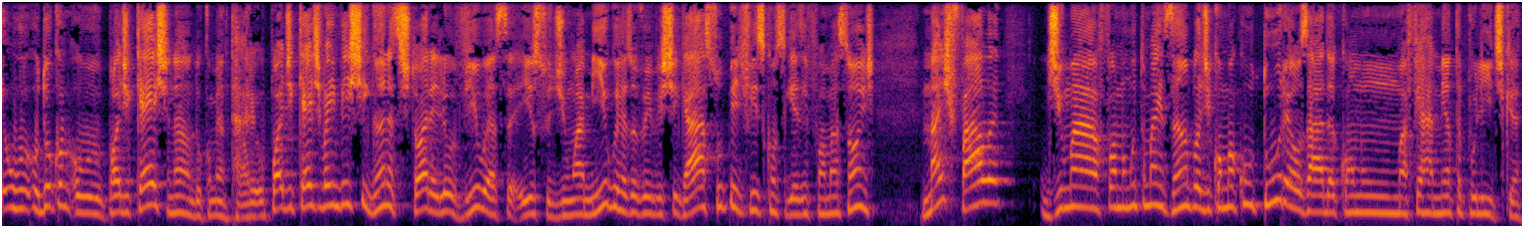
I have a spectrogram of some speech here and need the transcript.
O, o, o podcast, não, documentário, o podcast vai investigando essa história. Ele ouviu essa, isso de um amigo e resolveu investigar. Super difícil conseguir as informações, mas fala de uma forma muito mais ampla de como a cultura é usada como uma ferramenta política.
